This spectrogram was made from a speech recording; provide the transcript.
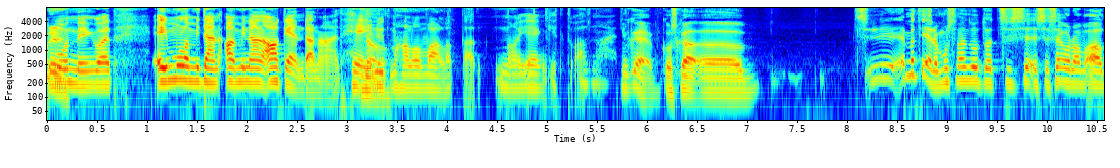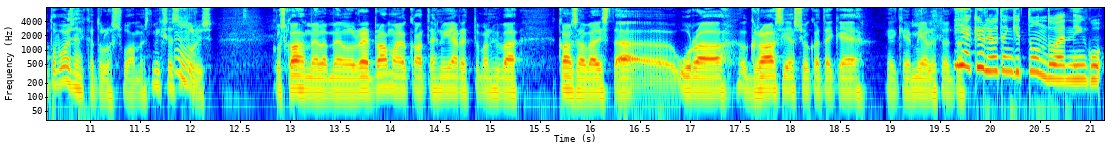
Niin. mut, niin kuin, et, ei mulla mitään, minään agendana, että hei, Joo. nyt mä haluan vallottaa noin jenkit tuolta. Okei, okay, koska äh, si- en mä tiedä, musta vähän tuntuu, että se, se seuraava aalto voisi ehkä tulla Suomesta. Miksi se Mm. tulisi? Koska onhan meillä, meillä on Red Rama, joka on tehnyt järjettömän hyvää kansainvälistä äh, uraa, Gracias, joka tekee, tekee mieletöntä. Ja kyllä jotenkin tuntuu, että niinku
